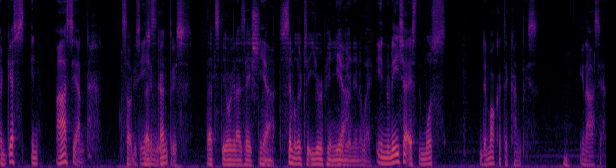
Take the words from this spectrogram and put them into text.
I guess in ASEAN, Southeast That's Asian the- countries, That's the organization, Yeah. similar to European Yeah. Union in a way. Indonesia is the most democratic countries in ASEAN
